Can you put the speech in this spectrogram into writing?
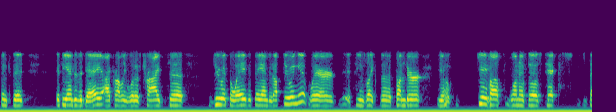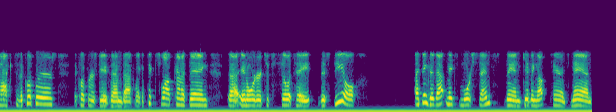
think that at the end of the day, I probably would have tried to do it the way that they ended up doing it, where it seems like the Thunder, you know, gave up one of those picks back to the Clippers. The Clippers gave them back like a pick swap kind of thing uh, in order to facilitate this deal. I think that that makes more sense than giving up Terrence Mann,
